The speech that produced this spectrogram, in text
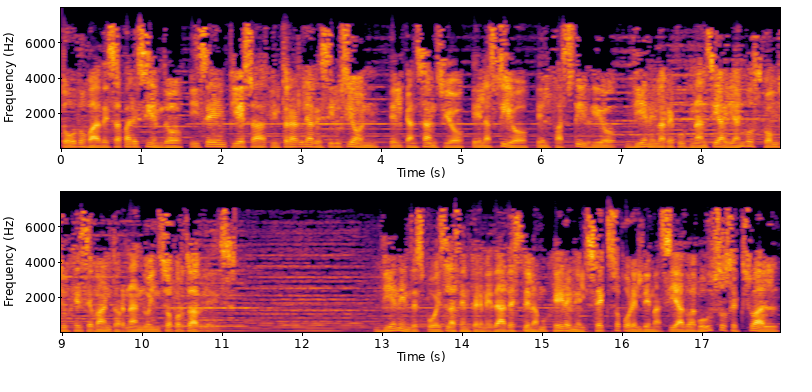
todo va desapareciendo, y se empieza a filtrar la desilusión, el cansancio, el hastío, el fastidio, viene la repugnancia y ambos cónyuges se van tornando insoportables. Vienen después las enfermedades de la mujer en el sexo por el demasiado abuso sexual,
